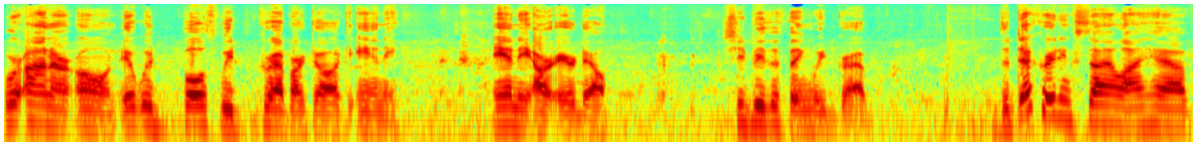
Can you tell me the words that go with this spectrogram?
We're on our own. It would both, we'd grab our dog, Annie. Annie, our Airedale. She'd be the thing we'd grab. The decorating style I have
